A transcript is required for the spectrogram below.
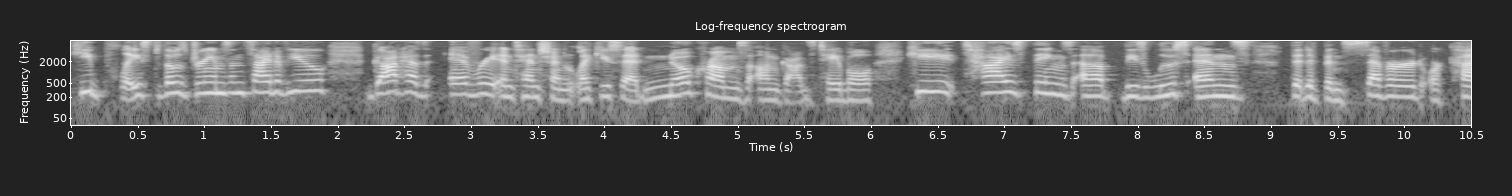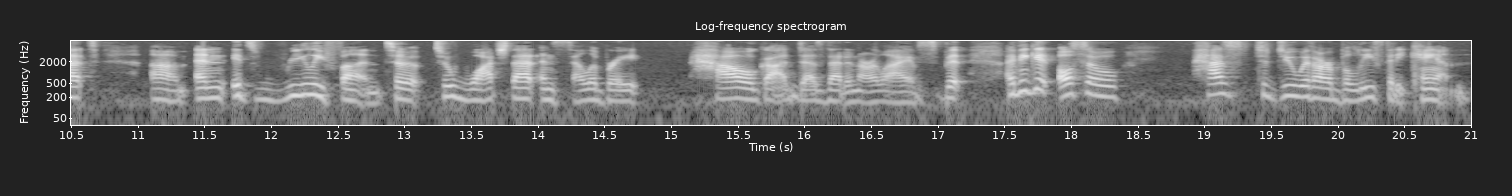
He placed those dreams inside of you. God has every intention, like you said, no crumbs on God's table. He ties things up, these loose ends that have been severed or cut. Um, and it's really fun to to watch that and celebrate how God does that in our lives. But I think it also has to do with our belief that He can.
